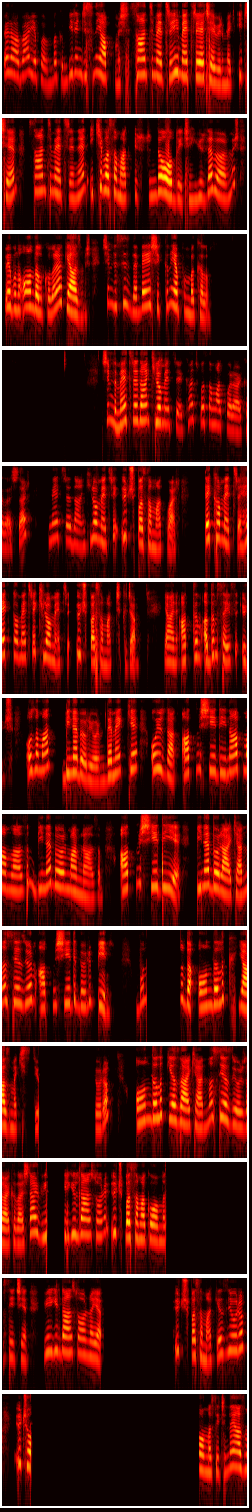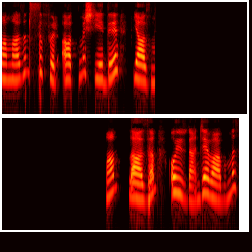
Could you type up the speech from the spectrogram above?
Beraber yapalım. Bakın birincisini yapmış. Santimetreyi metreye çevirmek için santimetrenin iki basamak üstünde olduğu için yüze bölmüş ve bunu ondalık olarak yazmış. Şimdi siz de B şıkkını yapın bakalım. Şimdi metreden kilometreye kaç basamak var arkadaşlar? Metreden kilometre 3 basamak var. Dekametre, hektometre, kilometre 3 basamak çıkacağım. Yani attığım adım sayısı 3. O zaman bine bölüyorum. Demek ki o yüzden 67'yi ne yapmam lazım? Bine bölmem lazım. 67'yi bine bölerken nasıl yazıyorum? 67 bölü 1000. Bunu da ondalık yazmak istiyorum. Ondalık yazarken nasıl yazıyoruz arkadaşlar? Virgülden sonra 3 basamak olması için virgülden sonraya 3 basamak yazıyorum. 3 olması için ne yazmam lazım? 0,67 yazmam lazım. O yüzden cevabımız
